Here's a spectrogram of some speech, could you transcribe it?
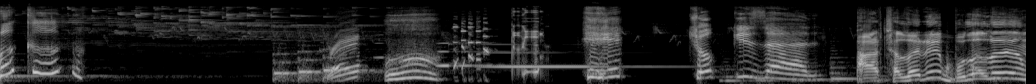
Bakın. Oo. Çok güzel. Parçaları bulalım.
